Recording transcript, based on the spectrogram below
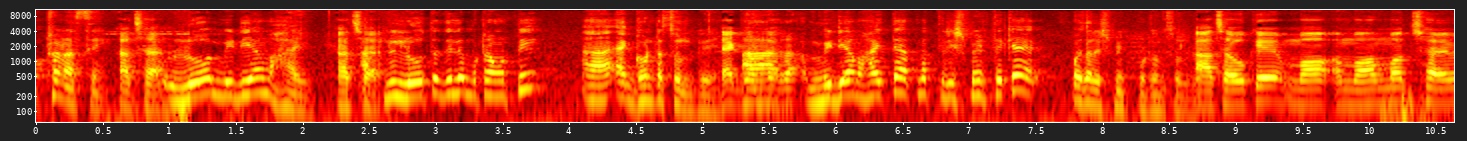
অপশন আছে। আচ্ছা। লো মিডিয়াম হাই আচ্ছা। আপনি লোতে দিলে মোটামুটি এক ঘণ্টা চলবে। আর মিডিয়াম হাইতে আপনার 30 মিনিট থেকে পঁয়তাল্লিশ মিনিট পর্যন্ত চলবে। আচ্ছা ওকে মোহাম্মদ সাহেব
